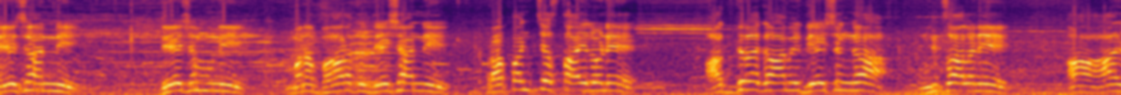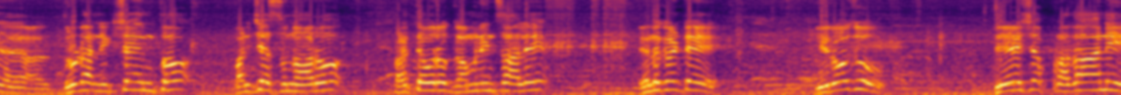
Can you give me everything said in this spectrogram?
దేశాన్ని దేశంని మన భారతదేశాన్ని ప్రపంచ స్థాయిలోనే అగ్రగామి దేశంగా ఉంచాలని ఆ దృఢ నిశ్చయంతో పనిచేస్తున్నారు. ప్రతి ఒక్కరు గమనించాలి. ఎందుకంటే ఈరోజు దేశ ప్రధాని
